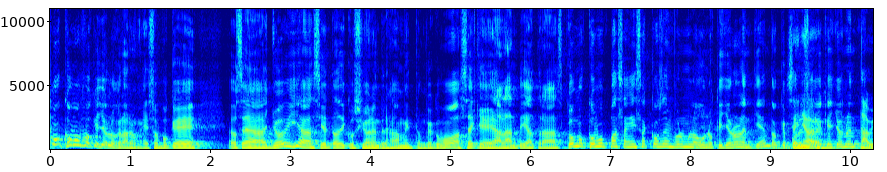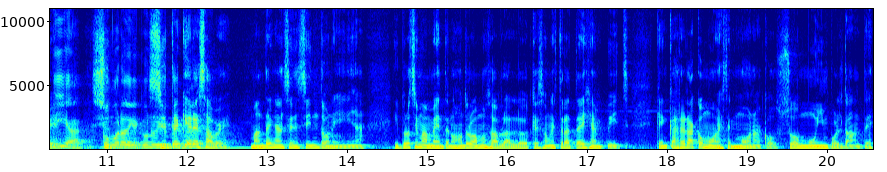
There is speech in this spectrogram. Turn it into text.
cómo, cómo fue que ellos lograron eso? Porque, o sea, yo oía cierta discusión entre Hamilton, que cómo va a ser que adelante y atrás. ¿Cómo, cómo pasan esas cosas en Fórmula 1 que yo no lo entiendo? Que por Señores, eso es que yo no entendía Si- cómo era de que uno Si usted quiere saber, manténganse en sintonía. Y próximamente nosotros vamos a hablar de lo que son estrategias en pits, que en carreras como esta, en Mónaco, son muy importantes.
